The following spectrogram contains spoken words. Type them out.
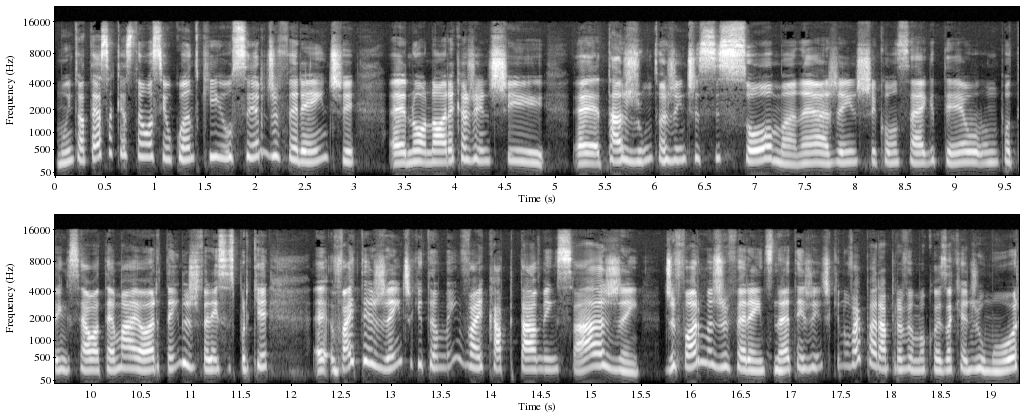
muito até essa questão assim o quanto que o ser diferente é, no, na hora que a gente é, tá junto a gente se soma né a gente consegue ter um potencial até maior tendo diferenças porque é, vai ter gente que também vai captar a mensagem de formas diferentes, né? Tem gente que não vai parar para ver uma coisa que é de humor,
